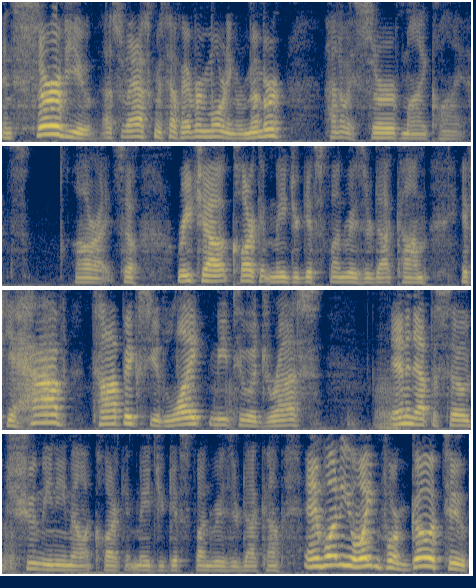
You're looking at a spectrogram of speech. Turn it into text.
and serve you. That's what I ask myself every morning. Remember, how do I serve my clients? All right, so reach out, clark at majorgiftsfundraiser.com. If you have topics you'd like me to address, in an episode, shoot me an email at clark at majorgiftsfundraiser.com. And what are you waiting for? Go to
